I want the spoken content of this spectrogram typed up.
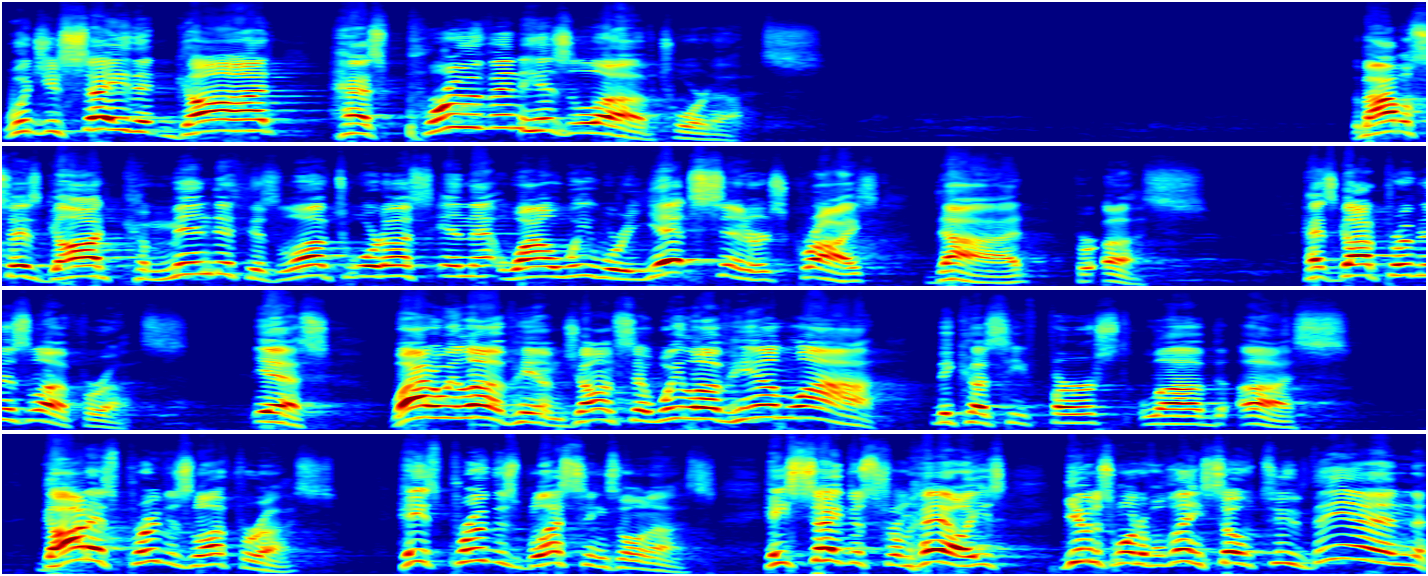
Would you say that God has proven his love toward us? The Bible says God commendeth his love toward us in that while we were yet sinners, Christ died for us. Has God proven his love for us? Yes. Why do we love him? John said, We love him. Why? because He first loved us. God has proved His love for us, He's proved His blessings on us. He saved us from hell, He's given us wonderful things. So to then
